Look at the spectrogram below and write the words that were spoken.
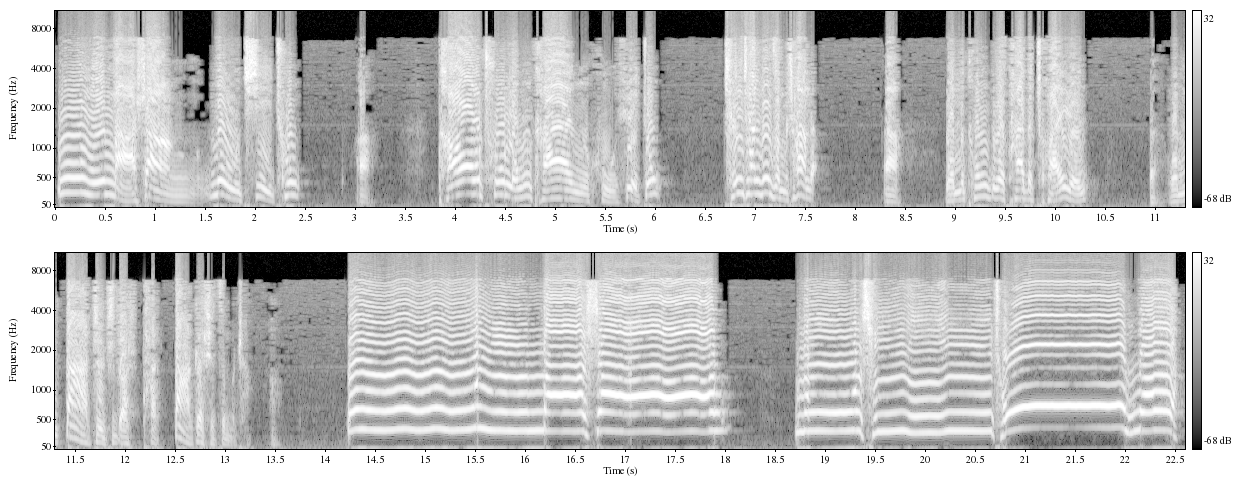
乌云马上怒气冲，啊，逃出龙潭虎穴中。”陈长庚怎么唱的？啊，我们通过他的传人，呃，我们大致知道是他大概是这么唱啊。马上怒气冲啊，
